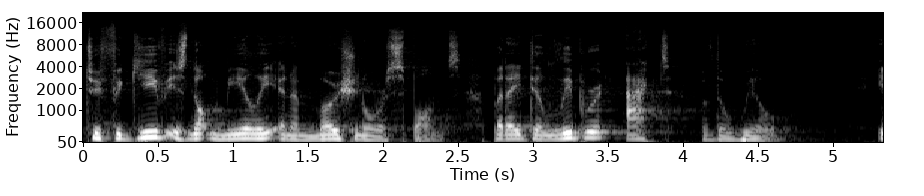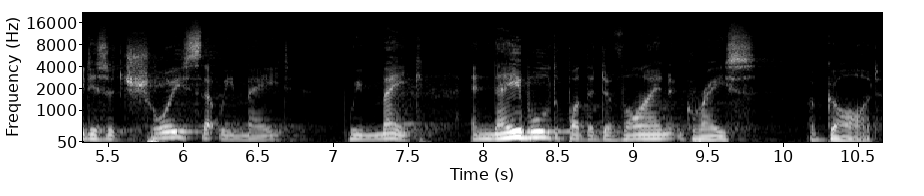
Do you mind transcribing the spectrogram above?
to forgive is not merely an emotional response, but a deliberate act of the will. It is a choice that we made, we make enabled by the divine grace of God.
